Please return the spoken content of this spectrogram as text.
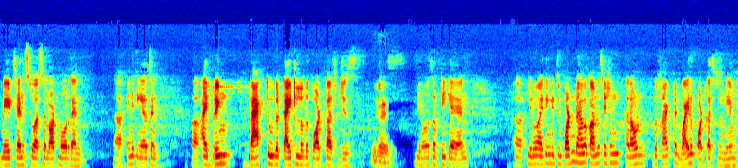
made sense to us a lot more than uh, anything else. And uh, I bring back to the title of the podcast, which is right. you know theek hai. And uh, you know i think it's important to have a conversation around the fact that why the podcast is named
